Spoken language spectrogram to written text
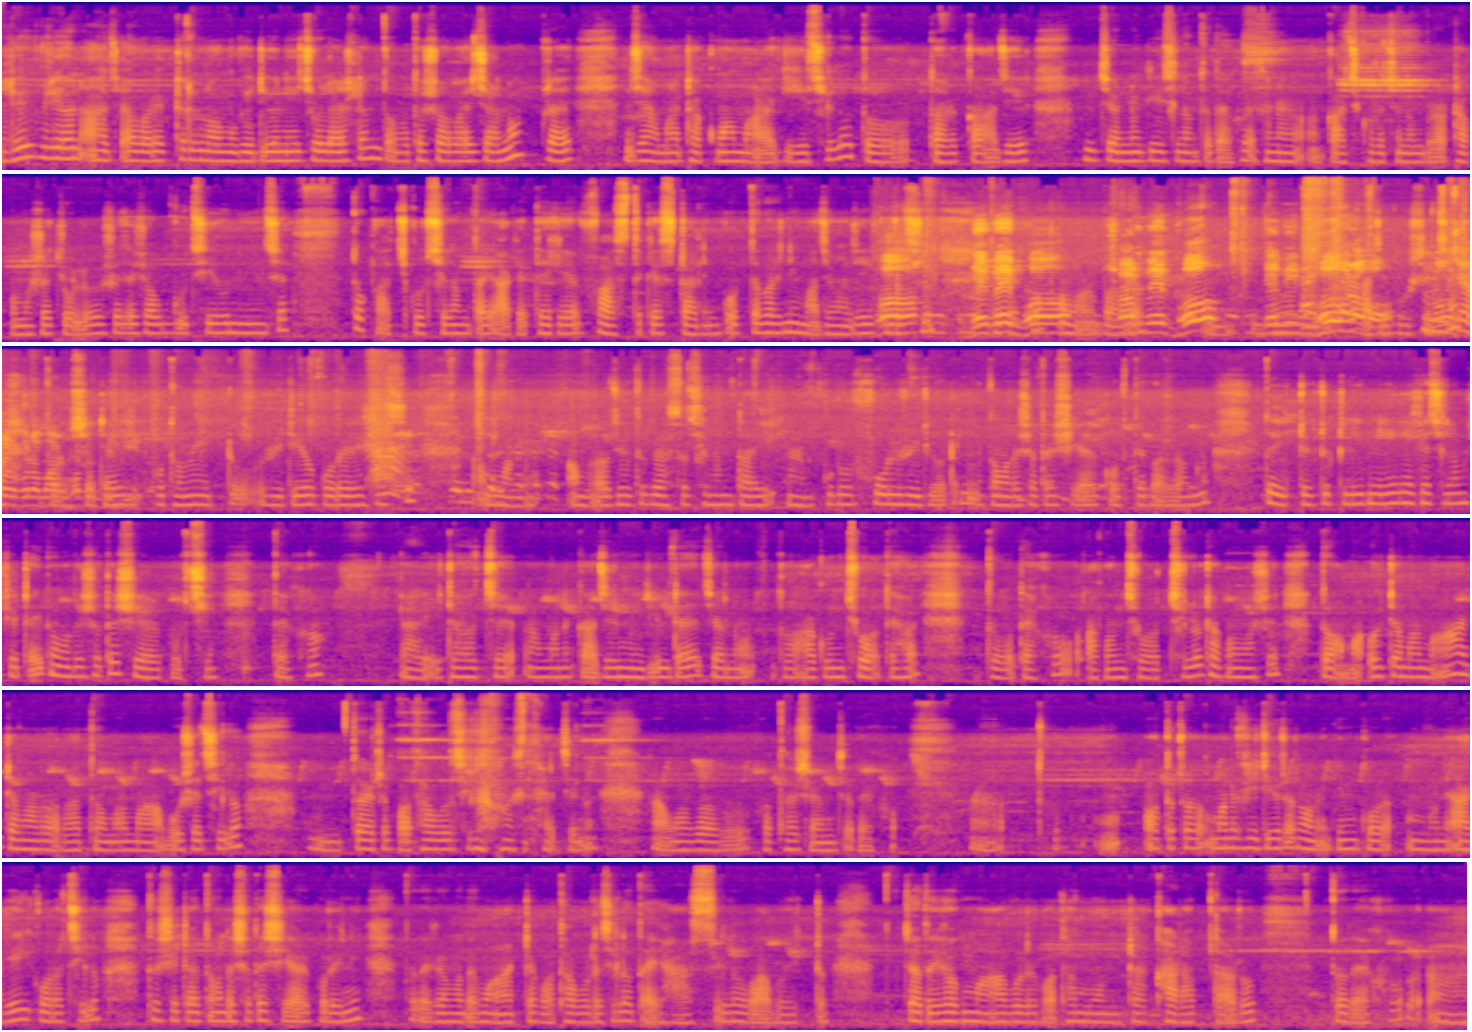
Hello everyone, আজ আবার একটা লং ভিডিও নিয়ে চলে আসলাম। তোমরা তো সবাই জানো প্রায় যে আমার ঠাকুমা মারা গিয়েছিল, তো তার কাজের জন্য গিয়েছিলাম। তো দেখো এখানে কাজ করার আমরা ঠাকুমশাই চলেও এসেছে, সব গুছিয়েও নিয়েছে। তো কাজ করছিলাম তাই আগে থেকে ফার্স্ট থেকে স্টার্টিং করতে পারিনি মাঝে মাঝেই করেছি কাজে বসেছে। সেটাই প্রথমে একটু ভিডিও করে রেখেছি। মানে আমরাও যেহেতু ব্যস্ত ছিলাম তাই পুরো ফুল ভিডিওটা তোমাদের সাথে শেয়ার করতে পারলাম না। তো একটু একটু ক্লিপ নিয়ে রেখেছিলাম সেটাই তোমাদের সাথে শেয়ার করছি। দেখো আর এটা হচ্ছে মানে কাজের মিডিলটায় যেন তো আগুন ছোঁয়াতে হয়। তো দেখো আগুন ছোঁয়াচ্ছিল ঠাকুরমশাই, তো আমার, ওইটা আমার মা, এটা আমার বাবা, তো আমার মা বসেছিল। তো একটা কথা বলছিল, তার জন্য আমার বাবুর কথা শুনছে, দেখো। তো অতটা মানে ভিডিওটা অনেকদিন করা মানে আগেই করা ছিল, তো সেটা তোমাদের সাথে শেয়ার করিনি। দেখো আমাদের মা একটা কথা বলেছিল, তাই হাসছিল বাবু একটু। যতই হোক মা বলে কথা, মনটা খারাপ তারও। তো দেখো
